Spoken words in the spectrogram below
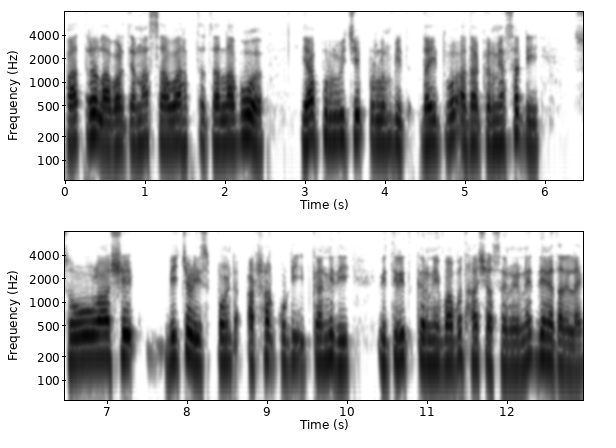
पात्र लाभार्थ्यांना सहावा हप्त्याचा लाभ व यापूर्वीचे प्रलंबित दायित्व अदा करण्यासाठी सोळाशे बेचाळीस पॉईंट अठरा कोटी इतका निधी वितरित करण्याबाबत हा शासन निर्णय देण्यात आलेला आहे.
